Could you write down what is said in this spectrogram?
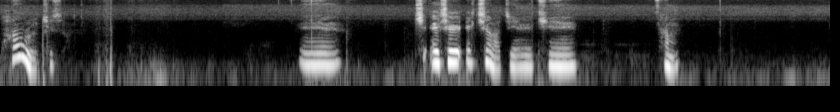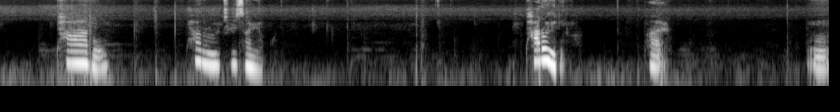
8, 5, 7, 3. 1, 7, 1, 7, 1, 7 맞지? 1, 7, 3. 8, 5. 8, 5, 7, 3이었거든. 8, 5, 1인가? 8, 5,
